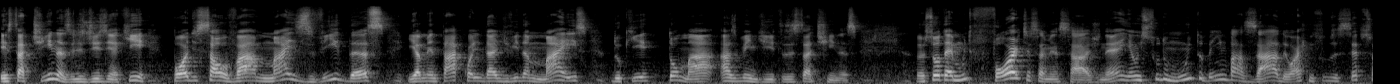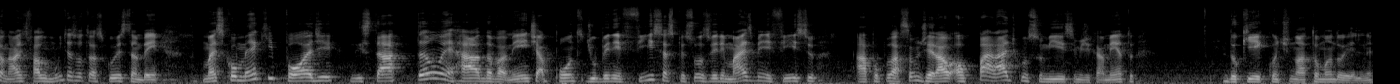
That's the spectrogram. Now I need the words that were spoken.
estatinas, eles dizem aqui, pode salvar mais vidas e aumentar a qualidade de vida mais do que tomar as benditas estatinas. Eu sou até muito forte essa mensagem, né? E é um estudo muito bem embasado. Eu acho um estudo excepcional. Eles falam muitas outras coisas também. Mas como é que pode estar tão errado novamente a ponto de o benefício, as pessoas verem mais benefício, a população geral, ao parar de consumir esse medicamento, do que continuar tomando ele, né?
